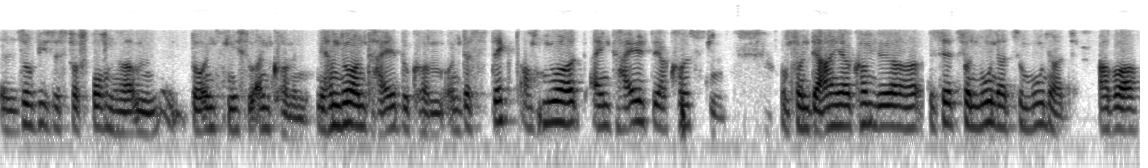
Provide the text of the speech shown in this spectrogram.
äh, so wie sie es versprochen haben, bei uns nicht so ankommen. Wir haben nur einen Teil bekommen und das deckt auch nur einen Teil der Kosten. Und von daher kommen wir bis jetzt von Monat zu Monat. Aber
